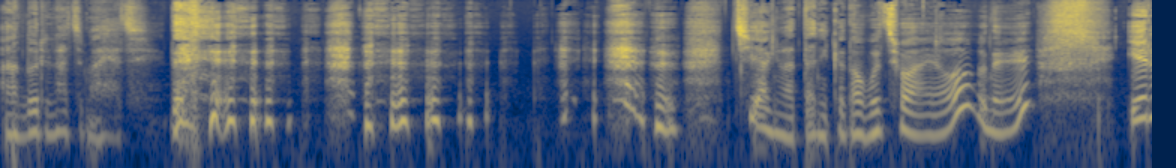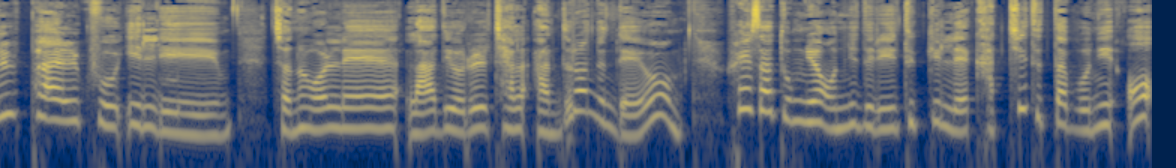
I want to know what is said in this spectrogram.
아, 노래는 하지 마야지. 네. 취향이 맞다니까 너무 좋아요. 네. 1891님. 저는 원래 라디오를 잘 안 들었는데요. 회사 동료 언니들이 듣길래 같이 듣다 보니, 어,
